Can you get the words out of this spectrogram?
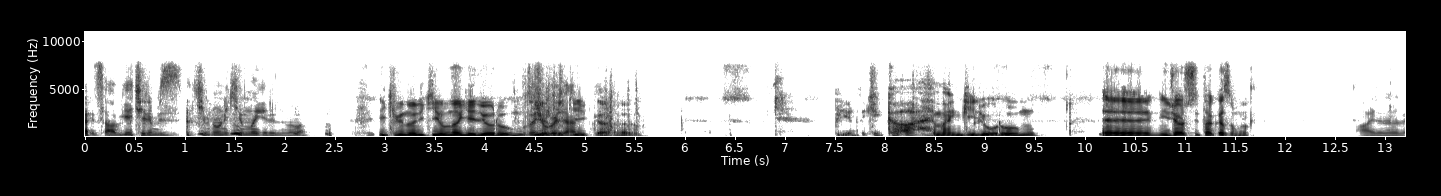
Neyse abi geçelim biz 2012 yılına gelelim hemen. 2012 yılına geliyorum. Bu da bir çok acayip. dakika. Bir dakika hemen geliyorum. Ee, New Jersey takası mı? Aynen öyle.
